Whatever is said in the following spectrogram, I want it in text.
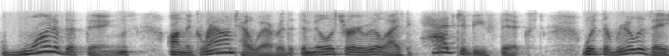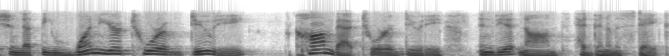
One of the things on the ground, however, that the military realized had to be fixed was the realization that the one year tour of duty, combat tour of duty in Vietnam, had been a mistake.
